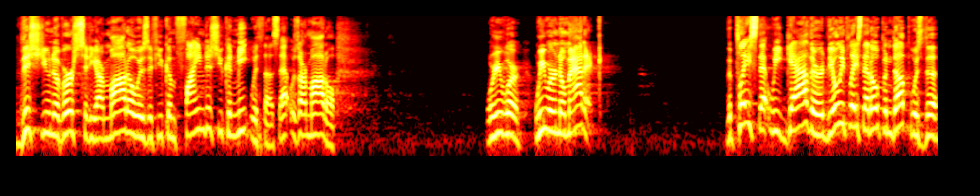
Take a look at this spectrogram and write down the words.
this university. Our motto is if you can find us, you can meet with us. That was our motto. We were, we were nomadic. The place that we gathered, the only place that opened up was the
